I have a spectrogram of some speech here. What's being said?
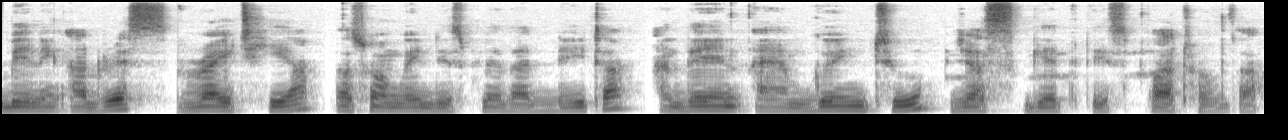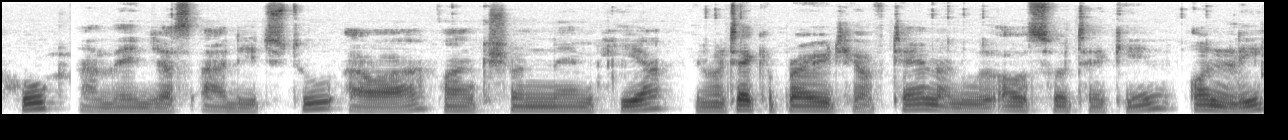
billing address right here. That's why I'm going to display that data and then I am going to just get this part of the hook and then just add it to our function name here. It will take a priority of 10 and will also take in only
